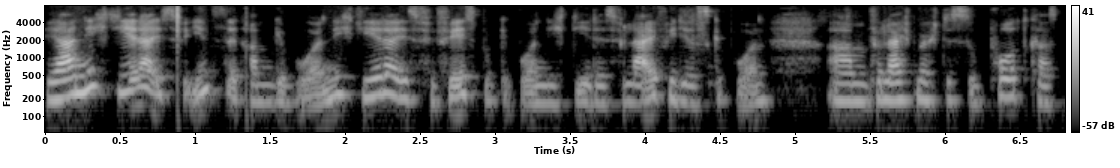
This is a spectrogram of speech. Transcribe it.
Ja, nicht jeder ist für Instagram geboren, nicht jeder ist für Facebook geboren, nicht jeder ist für Live-Videos geboren. Ähm, vielleicht möchtest du Podcast.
